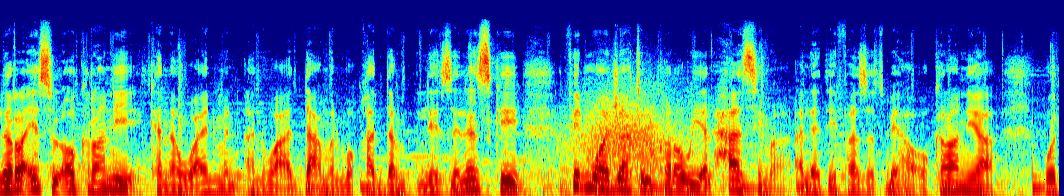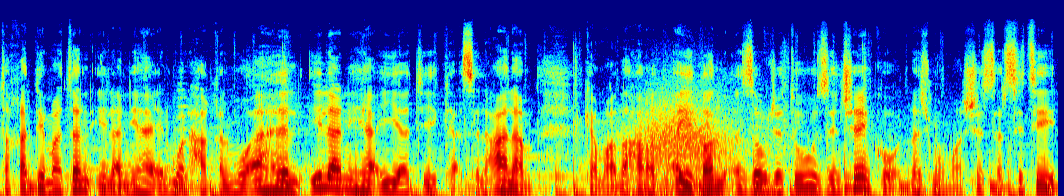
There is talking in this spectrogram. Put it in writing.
للرئيس الأوكراني كنوع من أنواع الدعم المقدم لزيلينسكي في المواجهة الكروية الحاسمة التي فازت بها أوكرانيا متقدمة إلى نهائي الملحق المؤهل إلى نهائيات كأس العالم. كما ظهرت أيضا زوجة زينشينكو نجم مانشستر سيتي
